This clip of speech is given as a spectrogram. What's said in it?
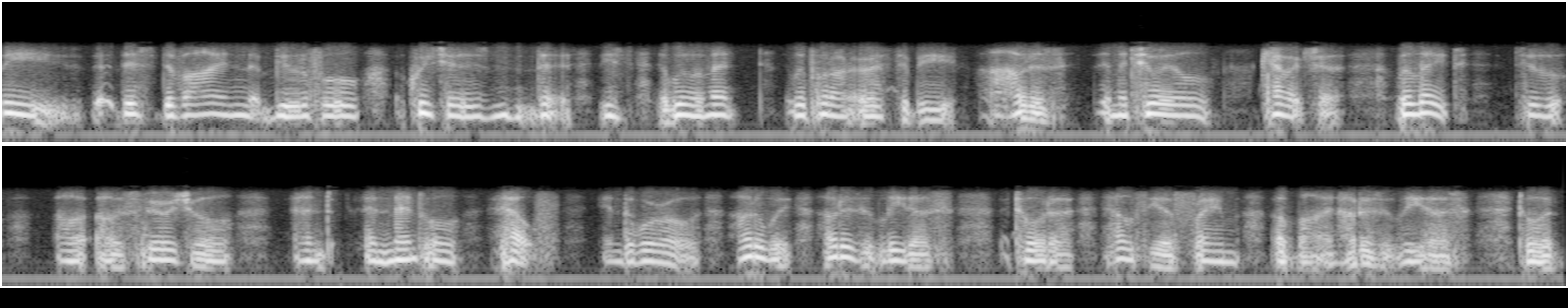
be this divine beautiful creatures that these that we were meant we put on earth to be. How does the material character relate to our, our spiritual and and mental health in the world. How do we how does it lead us toward a healthier frame of mind? How does it lead us toward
